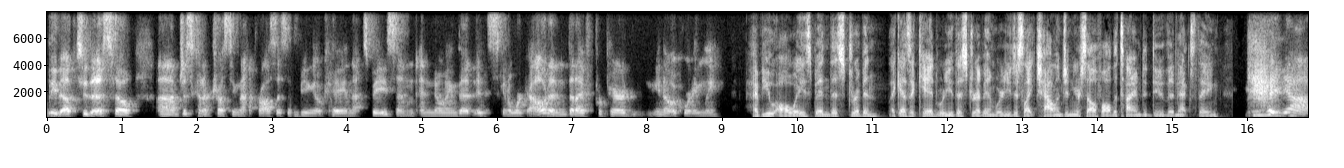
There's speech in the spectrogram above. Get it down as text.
lead up to this so um, just kind of trusting that process and being okay in that space and and knowing that it's going to work out and that i've prepared you know accordingly have you always been this driven? Like as a kid, were you this driven? Were you just like challenging yourself all the time to do the next thing? yeah,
